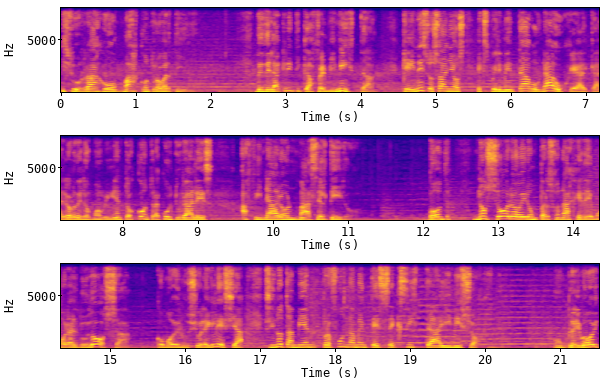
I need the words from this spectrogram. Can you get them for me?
y su rasgo más controvertido. Desde la crítica feminista, que en esos años experimentaba un auge al calor de los movimientos contraculturales, afinaron más el tiro. Bond no solo era un personaje de moral dudosa, como denunció la iglesia, sino también profundamente sexista y misógino. Un playboy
